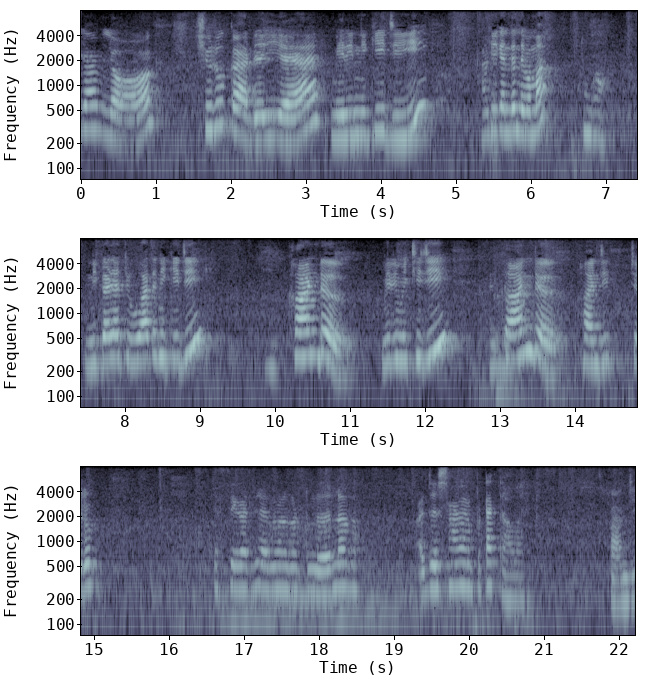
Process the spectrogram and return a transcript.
ਮੇਰਾ ਵਲੌਗ ਸ਼ੁਰੂ ਕਰ ਰਹੀ ਹੈ ਮੇਰੀ ਨਿੱਕੀ ਜੀ। ਕੀ ਕਹਿੰਦੇ ਹੁੰਦੇ ਮਮਾ? ਚੂਹਾ। ਨਿੱਕਾ ਜਿਹਾ ਚੂਹਾ ਤੇ ਨਿੱਕੀ ਜੀ? ਖੰਡ। ਮੇਰੀ ਮਿੱਠੀ ਜੀ ਖੰਡ। ਹਾਂਜੀ ਚਲੋ। ਲੱਗਾ ਅੱਜ ਪਟਾਕਾ ਵਾ ਹਾਂਜੀ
